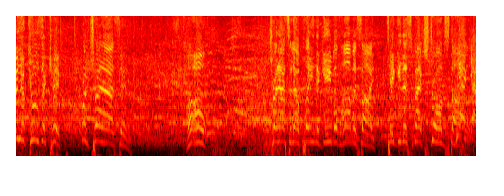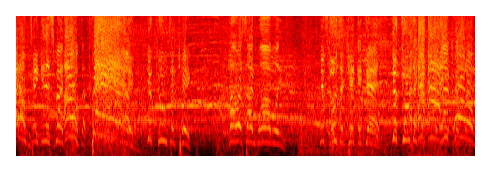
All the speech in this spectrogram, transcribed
A Yakuza kick from Trent Acid. Uh-oh. Trent Acid now playing the game of Homicide. Taking this match strong style. Yeah, get him! Taking this match Oh, strong style. bam! Yakuza kick. Homicide wobbly. Yakuza kick again. Yakuza kick. He caught him.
